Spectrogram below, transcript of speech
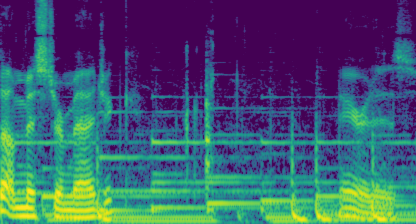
What's up, Mr. Magic? There it is.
